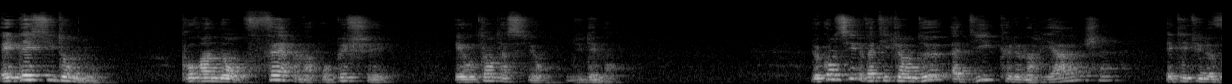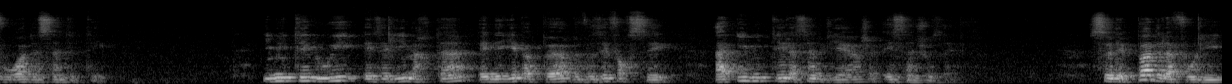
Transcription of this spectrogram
et décidons-nous pour un nom ferme au péché et aux tentations du démon. Le Concile Vatican II a dit que le mariage était une voie de sainteté. Imitez Louis et Zélie Martin et n'ayez pas peur de vous efforcer à imiter la Sainte Vierge et Saint Joseph. Ce n'est pas de la folie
